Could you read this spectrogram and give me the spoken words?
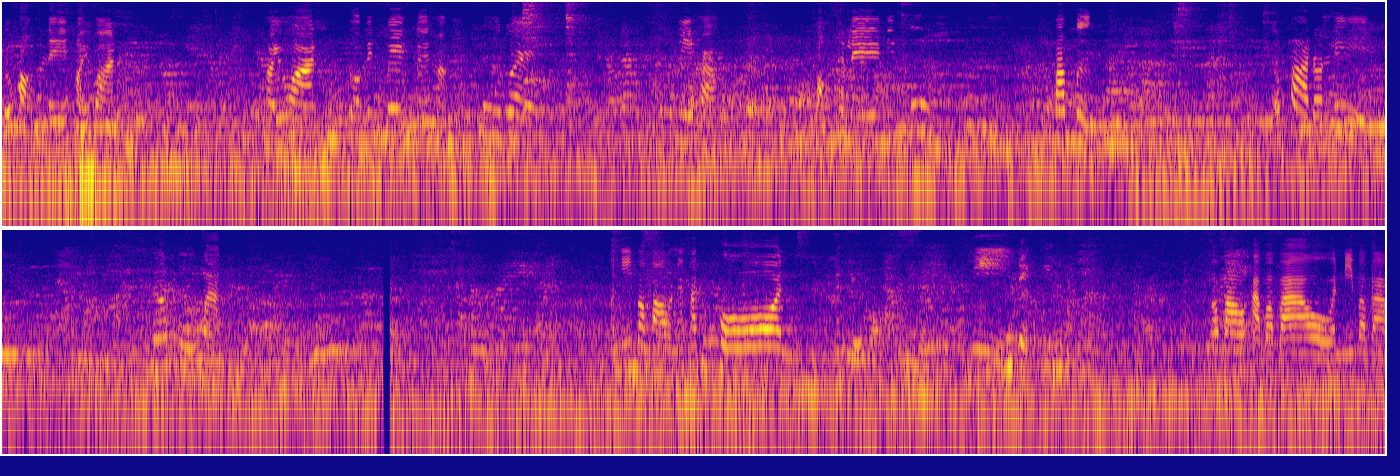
ดูของทะเลหอยหวาน หอยหวานตัวเบ้งๆเลยค่ะมีคู่ด้วย นี่ค่ะ ของทะเลมีกุ้งปลาหมึกเนื้อปลาดอลลี่เนื้อหมูหมัก อันนี้เบาๆนะคะทุกคน นี่เด็กกิน เบาๆค่ะเบาๆ วันนี้เบา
